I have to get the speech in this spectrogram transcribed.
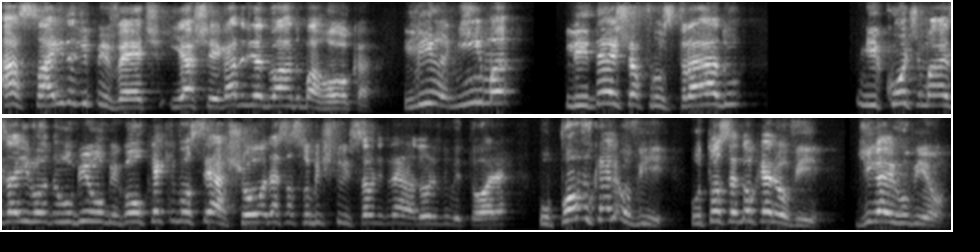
A saída de Pivete e a chegada de Eduardo Barroca lhe anima, lhe deixa frustrado me conte mais aí, Rubinho Rubigol, o que é que você achou dessa substituição de treinadores do Vitória? O povo quer ouvir, o torcedor quer ouvir. Diga aí, Rubinho.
